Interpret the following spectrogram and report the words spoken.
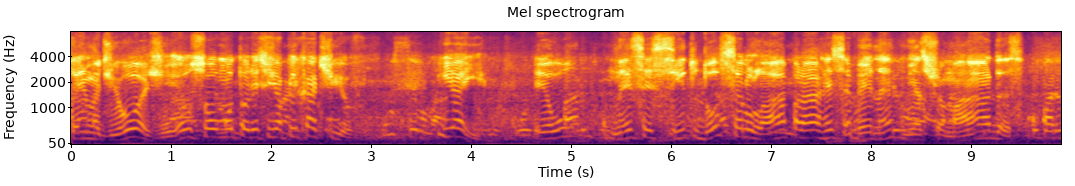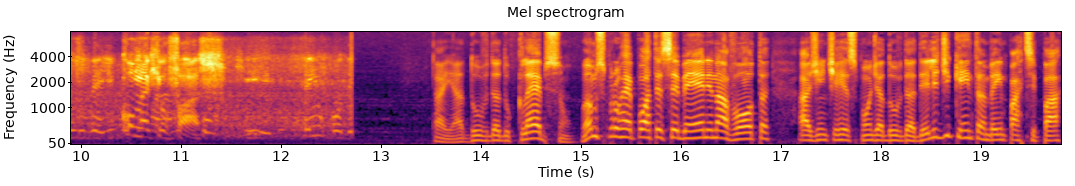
tema de hoje, eu sou motorista de aplicativo. E aí? Eu necessito do celular para receber né, minhas chamadas. Como é que eu faço? Tá aí a dúvida do Klebson. Vamos para o repórter CBN na volta. A gente responde a dúvida dele e de quem também participar,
